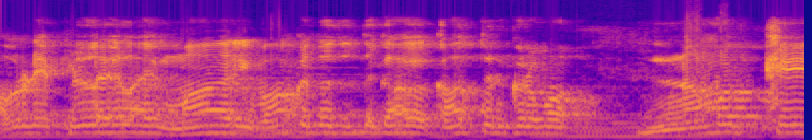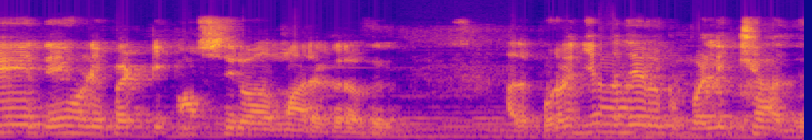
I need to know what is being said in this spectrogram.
அவருடைய பிள்ளைகளாய் மாறி வாக்குத்தத்தத்துக்காக காத்திருக்கிறோமோ நமக்கே தேவனுடைய பெட்டி ஆசீர்வாதமா இருக்கிறது. அது புறஜாதிகளுக்கு பழிக்காது.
